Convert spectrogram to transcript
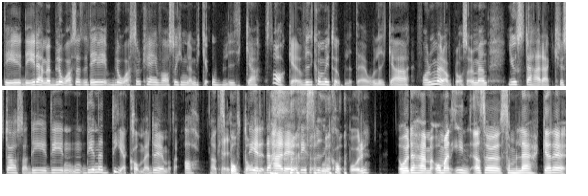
det, är, det är det här med blåsor, det blåsor kan ju vara så himla mycket olika saker. Vi kommer ju ta upp lite olika former av blåsor men just det här krustösa, det, det, det är när det kommer, det är man ah, okay. det, det här är, det är svinkoppor. Och det här med, om man in, alltså, som läkare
